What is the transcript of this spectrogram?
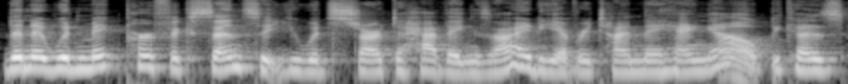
then it would make perfect sense that you would start to have anxiety every time they hang out because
